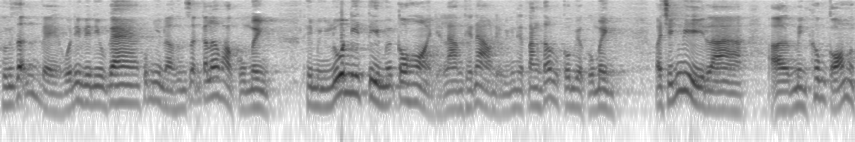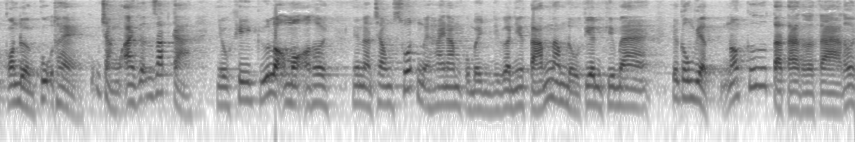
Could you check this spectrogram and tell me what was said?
hướng dẫn về huấn luyện viên yoga cũng như là hướng dẫn các lớp học của mình thì mình luôn đi tìm cái câu hỏi để làm thế nào để mình có thể tăng tốc được công việc của mình và chính vì là uh, mình không có một con đường cụ thể cũng chẳng có ai dẫn dắt cả. Nhiều khi cứ lọ mọ thôi nên là trong suốt 12 năm của mình thì gần như 8 năm đầu tiên khi ba cái công việc nó cứ tà tà tà tà thôi.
